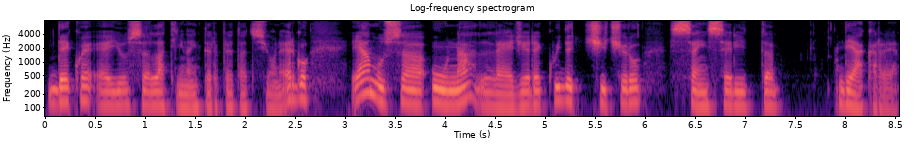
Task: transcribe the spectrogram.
deque eius latina interpretatione. Ergo eamus eh, una legere quid Cicero senserit de acre.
